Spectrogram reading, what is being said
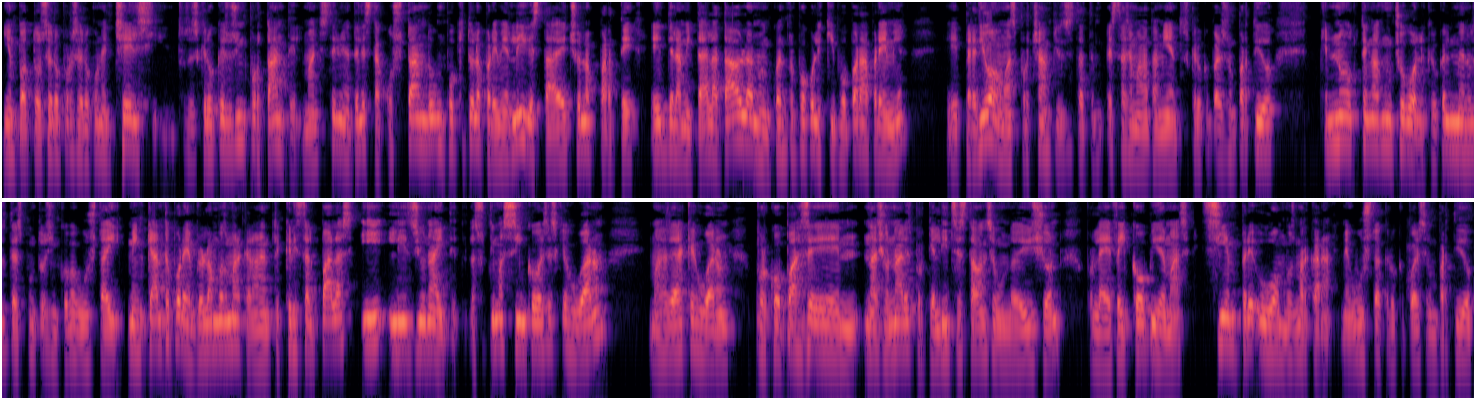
y empató 0 por 0 con el Chelsea. Entonces creo que eso es importante. El Manchester United le está costando un poquito la Premier League. Está de hecho en la parte eh, de la mitad de la tabla. No encuentra un poco el equipo para Premier. Eh, perdió además por Champions esta, esta, semana también. Entonces creo que parece un partido que no tenga mucho gol. Creo que el menos de 3.5 me gusta ahí. Me encanta, por ejemplo, el ambos marcarán entre Crystal Palace y Leeds United. Las últimas cinco veces que jugaron más allá de que jugaron por copas eh, nacionales, porque el Leeds estaba en segunda división, por la FA Cup y demás, siempre hubo ambos marcarán. Me gusta, creo que puede ser un partido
